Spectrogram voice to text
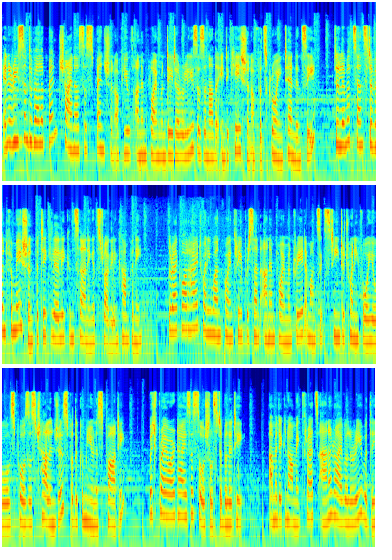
In a recent development, China's suspension of youth unemployment data release is another indication of its growing tendency to limit sensitive information, particularly concerning its struggling company. The record high 21.3% unemployment rate among 16 to 24 year olds poses challenges for the Communist Party, which prioritizes social stability. Amid economic threats and a rivalry with the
